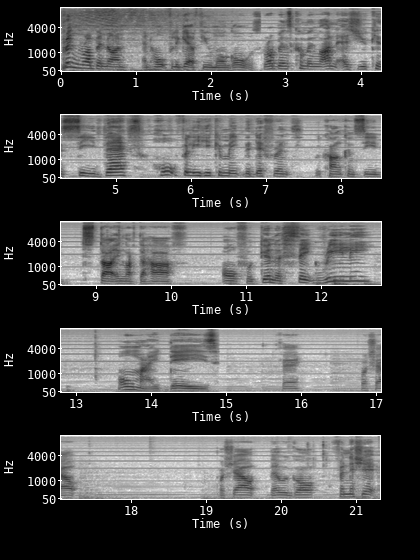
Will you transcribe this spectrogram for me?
Bring Robben on and hopefully get a few more goals. Robben's coming on as you can see there. Hopefully he can make the difference. We can't concede starting off the half. Oh for goodness sake, really? Oh my days. Okay, push out. Push out. There we go. Finish it.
